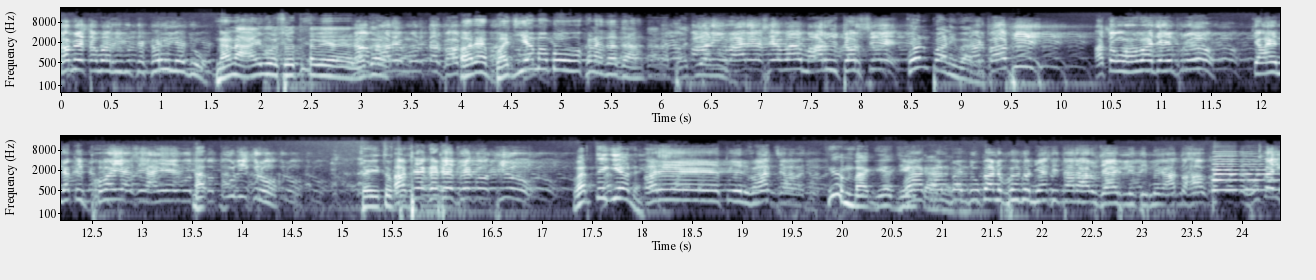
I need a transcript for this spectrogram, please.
તમે તમારી રીતે કરી લેજો. ના ના આવ્યો છો તે હવે અરે ભજીયામાં બહુ વખણા હતા. પાણી વારે છે વા મારું ટરશે કોણ પાણી તાર ભાભી આ તો હું અવાજ આપ્યો કે આ નક્કી ભવાયા છે આ આવ્યો તો તું નીકળો. થઈ તો આઠે ગઠે ભેગો થયો. વર્તી ગયો ને? અરે તું એની વાત જવા દે. કેમ ભાગ્ય જે કાન પર દુકાન ફૂગ્યો ત્યાંથી તારા હારું જાહેર લીધી. મેં આ તો હાવ. હું કઈ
